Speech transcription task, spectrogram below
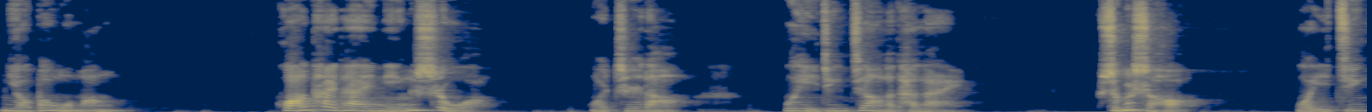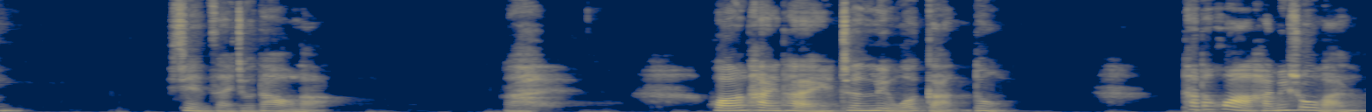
你要帮我忙。”黄太太凝视我，我知道，我已经叫了他来。什么时候？我一惊。现在就到了。唉。黄太太真令我感动。他的话还没说完，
